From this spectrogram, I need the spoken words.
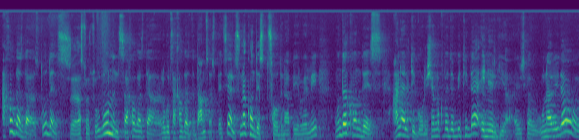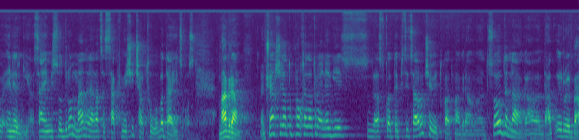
ახალგაზრდა სტუდენტს, ასე სტუდენტს ახალგაზრდა, როგორც ახალგაზრდა დამწყე სპეციალისტს, უნდა კონდეს ცოდნა პირველი, უნდა კონდეს ანალიტიკური შემოქმედებითი და ენერგია, ის უნარი და ენერგია, საიმისოდ რომ მან რაღაცა საქმეში ჩართულობა დაიწყოს. მაგრამ ჩვენ ხშირად უფრო ხედავთ, რომ ენერგიის ასე ვთქვათ, დეფიციტს არ უჩევით, ვთქვათ, მაგრამ ცოდნა, დაკვირვება,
